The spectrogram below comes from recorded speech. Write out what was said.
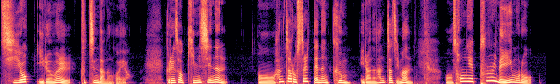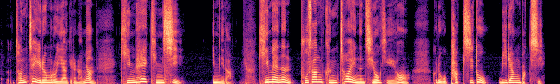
지역 이름을 붙인다는 거예요. 그래서 김 씨는 어, 한자로 쓸 때는 금이라는 한자지만 어, 성의 풀 네임으로 전체 이름으로 이야기를 하면 김해 김씨입니다. 김해는 부산 근처에 있는 지역이에요. 그리고 박 씨도 밀양 박 씨,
